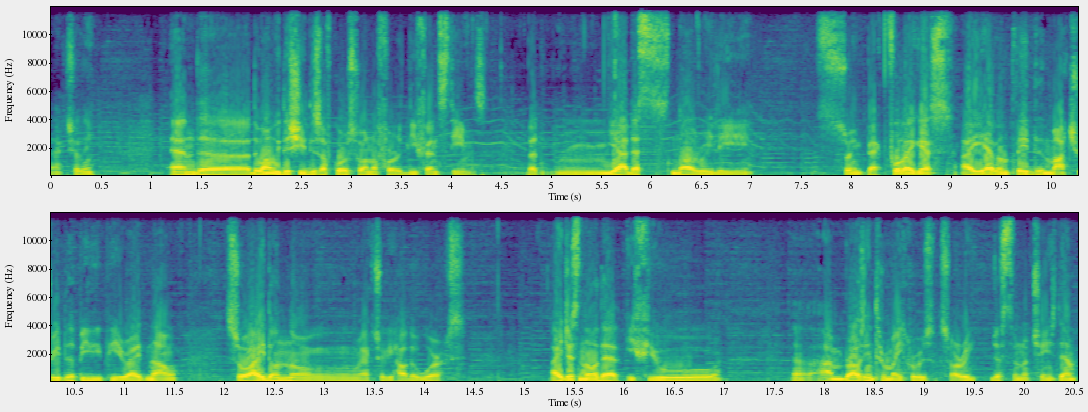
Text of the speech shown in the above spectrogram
actually. And uh, the one with the shield is of course one of our defense teams. But mm, yeah, that's not really so impactful, I guess. I haven't played that much with the PvP right now, so I don't know actually how that works. I just know that if you... Uh, I'm browsing through my crews, sorry, just to not change them.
